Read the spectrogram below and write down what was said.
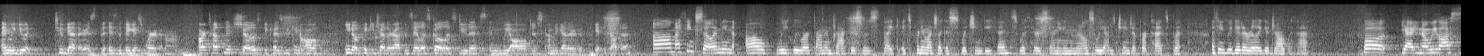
and we do it together is the, is the biggest word. Um, our toughness shows because we can all, you know, pick each other up and say, let's go, let's do this. And we all just come together and get the job done. Um, I think so. I mean, all week we worked on in practice was like, it's pretty much like a switching defense with her standing in the middle, so we had to change up our cuts, but I think we did a really good job with that. Well, yeah, you know, we lost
